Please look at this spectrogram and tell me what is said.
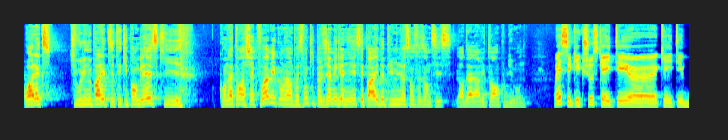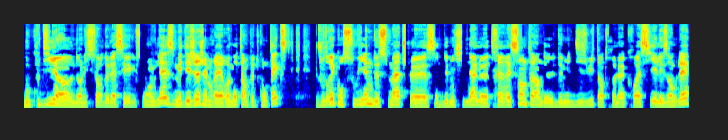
Bon Alex, tu voulais nous parler de cette équipe anglaise qui qu'on attend à chaque fois, mais qu'on a l'impression qu'ils peuvent jamais gagner. C'est pareil depuis 1966, leur dernière victoire en Coupe du Monde. Ouais, c'est quelque chose qui a été euh, qui a été beaucoup dit hein, dans l'histoire de la sélection anglaise, mais déjà j'aimerais remettre un peu de contexte. Je voudrais qu'on se souvienne de ce match, euh, cette demi-finale euh, très récente hein, de 2018 entre la Croatie et les Anglais.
